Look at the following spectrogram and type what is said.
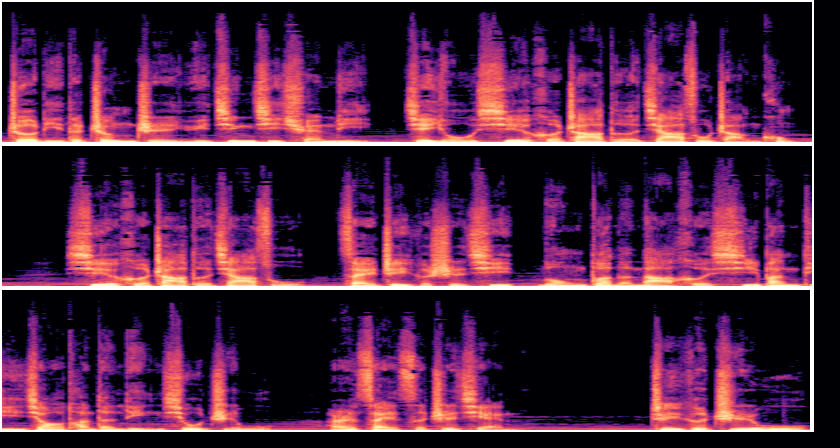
这里的政治与经济权力皆由谢赫扎德家族掌控。谢赫扎德家族在这个时期垄断了纳赫西班迪教团的领袖职务，而在此之前，这个职务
